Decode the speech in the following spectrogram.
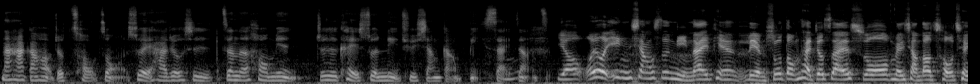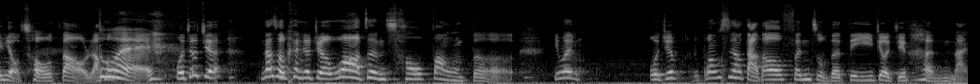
那他刚好就抽中了，所以他就是真的后面就是可以顺利去香港比赛这样子。有，我有印象是你那一篇脸书动态就是在说，没想到抽签有抽到，然后对，我就觉得那时候看就觉得哇，真的超棒的，因为。我觉得光是要打到分组的第一就已经很难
